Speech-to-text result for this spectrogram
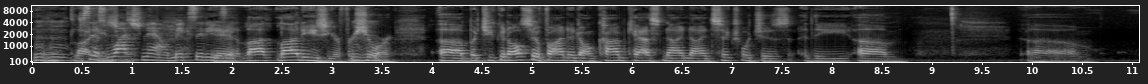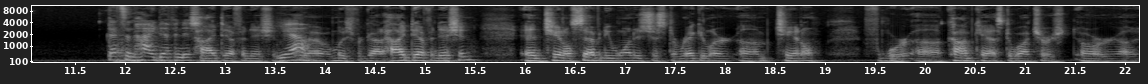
Mm-hmm. It says easier. watch now, makes it easy. Yeah, a lot, lot easier for mm-hmm. sure. Uh, but you can also find it on Comcast 996, which is the. Um, um, that's in high definition. High definition. Yeah. I almost forgot. High definition. And channel 71 is just a regular um, channel for uh, Comcast to watch our, our uh,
